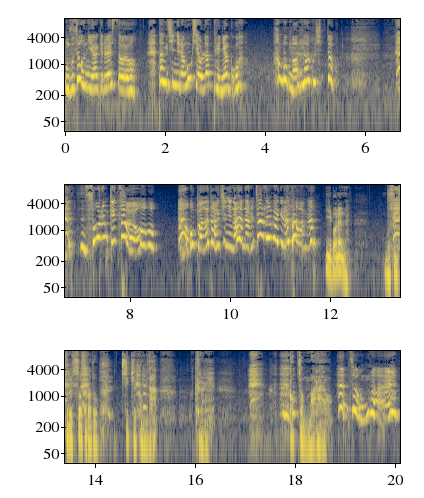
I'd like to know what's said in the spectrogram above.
무서운 이야기를 했어요. 당신이랑 혹시 연락되냐고. 한번 만나고 싶다고. 소름 끼쳐요. 오빠가 당신이나 하나를 찾아가기라도 하면. 이번엔 무슨 수를 써서라도 지킬 겁니다. 그러니 걱정 말아요. 정말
